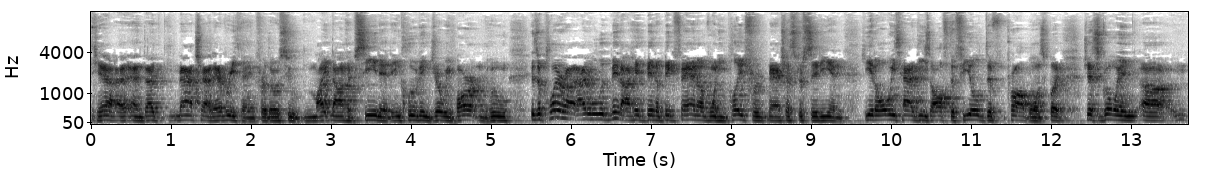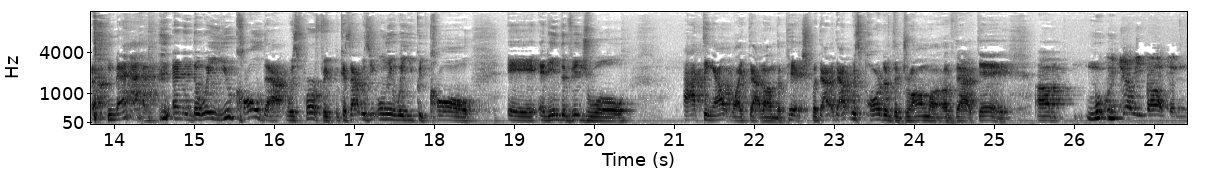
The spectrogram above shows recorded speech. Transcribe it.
Yeah, and that match had everything for those who might not have seen it, including Joey Barton, who is a player I, will admit I had been a big fan of when he played for Manchester City, and he had always had these off the field problems, but just going uh, mad. And the way you called that was perfect because that was the only way you could call a, an individual acting out like that on the pitch. But that that was part of the drama of that day. Um, Joey Barton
